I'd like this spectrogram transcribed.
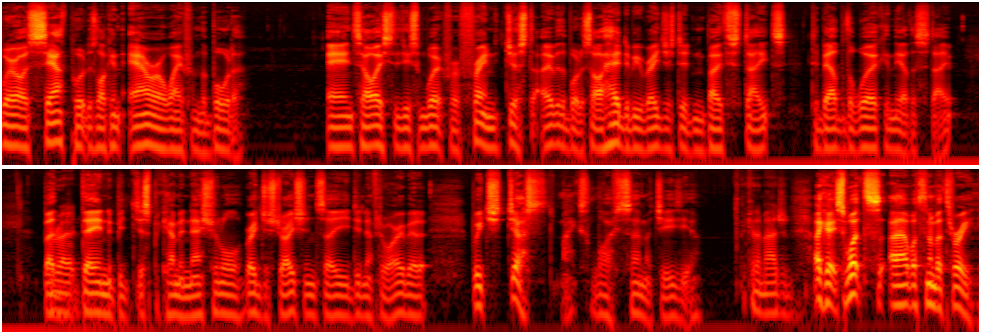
where I was Southport is like an hour away from the border. And so I used to do some work for a friend just over the border. So I had to be registered in both states to be able to work in the other state. But right. then it just became a national registration, so you didn't have to worry about it, which just makes life so much easier. I can imagine. Okay, so what's uh, what's number three?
